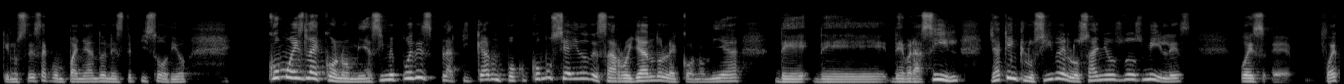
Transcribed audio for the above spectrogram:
que nos estés acompañando en este episodio. ¿Cómo es la economía? Si me puedes platicar un poco cómo se ha ido desarrollando la economía de, Brasil, ya que inclusive en los años 2000, pues eh, fue,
